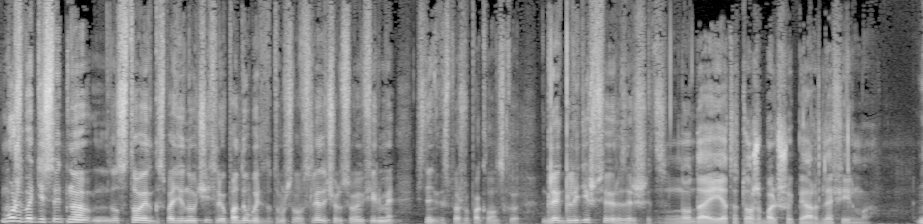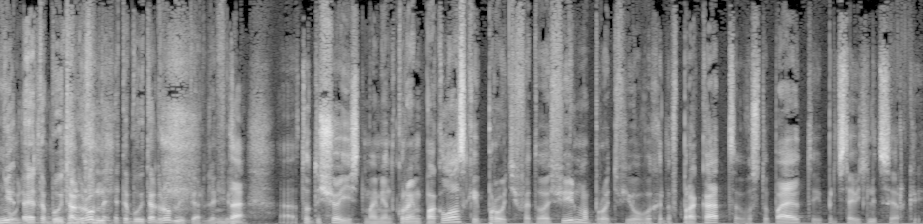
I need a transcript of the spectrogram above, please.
может быть, действительно стоит господину учителю подумать о том, чтобы в следующем своем фильме снять госпожу Поклонскую. Глядишь, все и разрешится. Ну да, и это тоже большой пиар для фильма. Не, будет. Это будет огромный, это будет огромный пиар для фильма. Да. А, тут еще есть момент. Кроме Поклонской, против этого фильма, против его выхода в прокат выступают и представители церкви.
